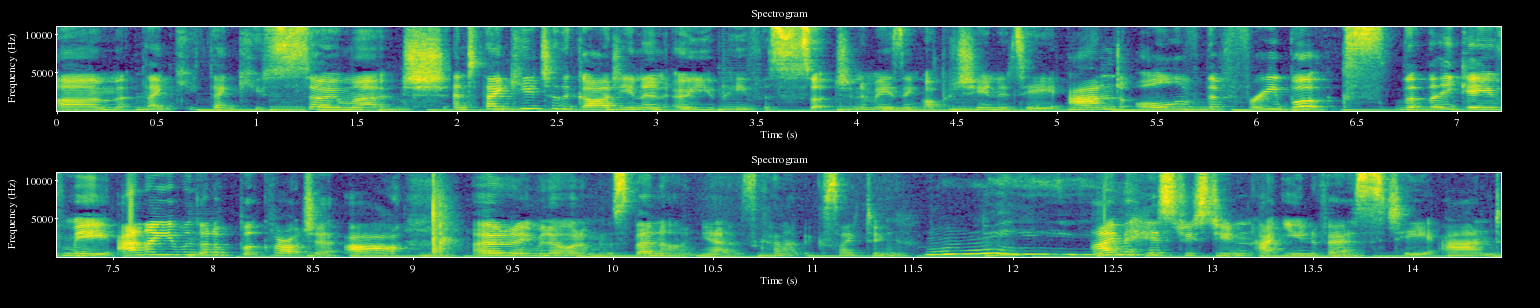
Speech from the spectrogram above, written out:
Um, thank you, thank you so much. And thank you to the Guardian and OUP for such an amazing opportunity and all of the free books that they gave me. And I even got a book voucher. Ah, I don't even know what I'm going to spend it on yet. It's kind of exciting. I'm a history student at university and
